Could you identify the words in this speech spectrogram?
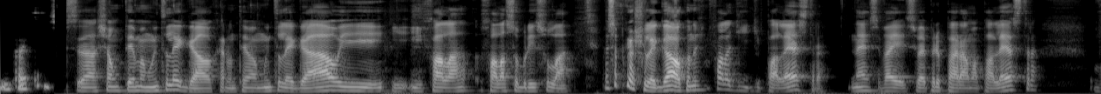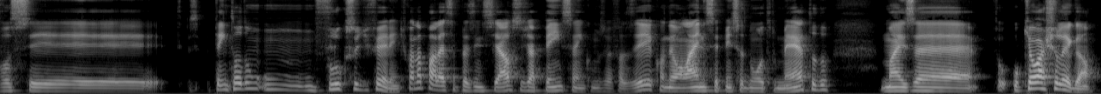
importante. Você achar um tema muito legal, cara, um tema muito legal e, e, e, falar, falar sobre isso lá. Mas sabe o que eu acho legal? Quando a gente fala de, de palestra, né? Você vai, você vai preparar uma palestra, você tem todo um, um, fluxo diferente. Quando a palestra é presencial, você já pensa em como você vai fazer. Quando é online, você pensa num outro método. Mas é, o, o que eu acho legal.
